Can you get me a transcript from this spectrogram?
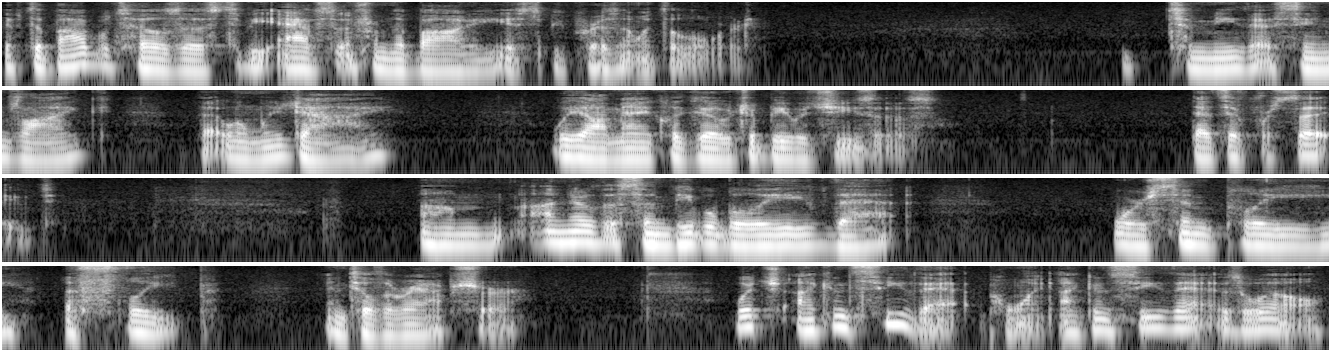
If the Bible tells us to be absent from the body is to be present with the Lord, to me that seems like that when we die, we automatically go to be with Jesus. That's if we're saved. Um, I know that some people believe that we're simply asleep until the rapture, which I can see that point. I can see that as well.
